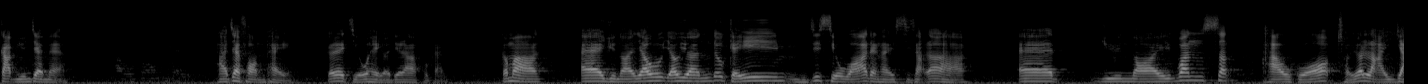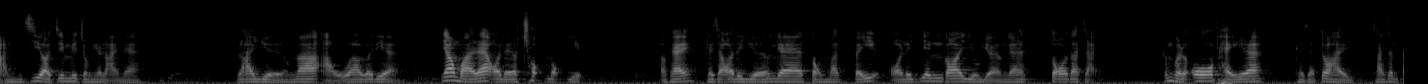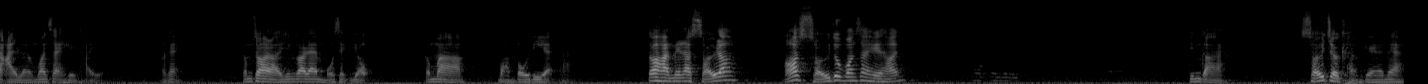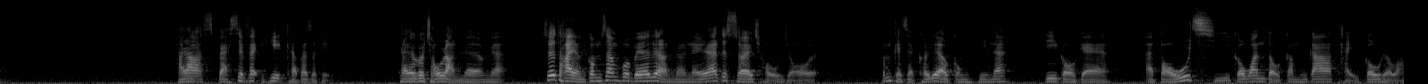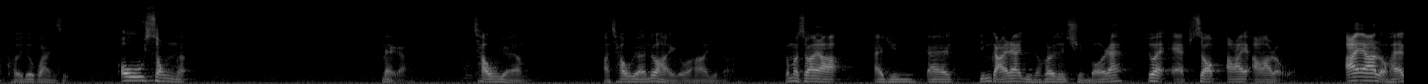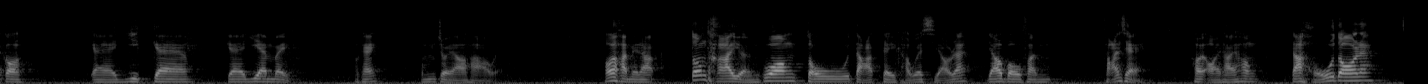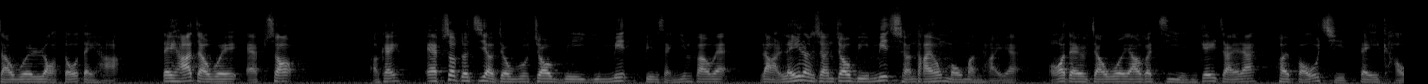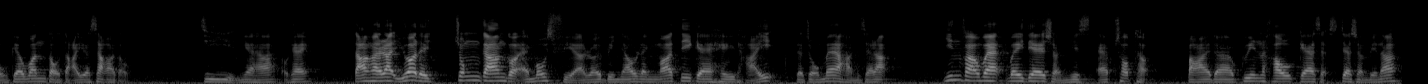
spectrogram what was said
甲烷即係咩啊？係即係放屁嗰啲沼氣嗰啲啦，附近。咁啊，誒、原來有有樣都幾唔知笑話定係事實啦嚇。誒、原來温室效果除咗賴人之外，知唔知仲要賴咩啊？賴羊啊、牛啊嗰啲啊。因為呢，我哋嘅畜牧業，OK，其實我哋養嘅動物比我哋應該要養嘅多得滯。咁佢哋屙屁呢，其實都係產生大量温室氣體嘅，OK。咁所以啊，應該咧唔好食肉，咁啊環保啲嘅。到下面啦，水啦，嚇、啊、水都温室氣體，點解啊？水最強勁係咩啊？係啦，specific heat capacity，其實佢個儲能量嘅，所以太陽咁辛苦俾咗啲能量你呢，啲水係儲咗嘅。咁其實佢都有貢獻咧，呢、呢個嘅。誒保持個温度更加提高嘅話，佢都關事。Ozone 啊，咩嚟㗎？臭氧啊，臭氧都係嘅喎，原來。咁啊，所以啦，誒原誒點解咧？原來佢哋全部咧都係 absor IR 嘅。IR 係一個誒、呃、熱嘅嘅 EM wave，OK，咁最有效嘅。好，下面啦。當太陽光到達地球嘅時候咧，有部分反射去外太空。但好多呢就會落到地下，地下就會 absorb，OK，absorb 咗之後就會再 re-emit 變成煙花 red。嗱，理論上做 re-emit 上太空冇問題嘅，我哋就會有個自然機制呢去保持地球嘅温度大約三十度，自然嘅嚇，OK。但係啦，如果我哋中間個 atmosphere 裏邊有另外一啲嘅氣體，就做咩？下面寫啦，煙花 red radiation is absorbed by the greenhouse gases，即係上邊啦。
